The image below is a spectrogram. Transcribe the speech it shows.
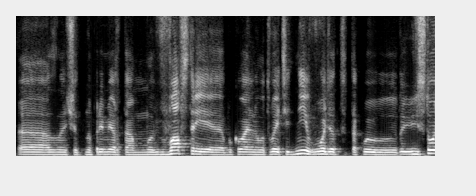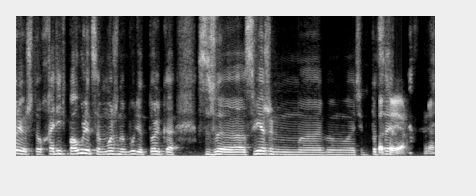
значит, например, там в Австрии буквально вот в эти дни вводят такую историю, что ходить по улицам можно будет только с э, свежим э, этим ПЦР. ПЦР да?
